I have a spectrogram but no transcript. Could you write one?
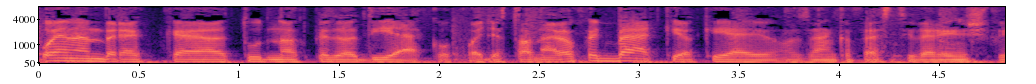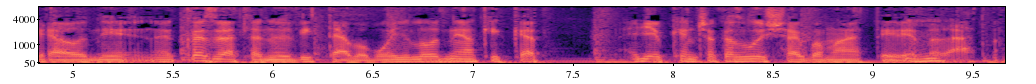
Olyan emberekkel tudnak például a diákok, vagy a tanárok, vagy bárki, aki eljön hozzánk a fesztiválra inspirálódni, közvetlenül vitába bonyolódni, akiket egyébként csak az újságban, már a tévében uh-huh. látnak.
